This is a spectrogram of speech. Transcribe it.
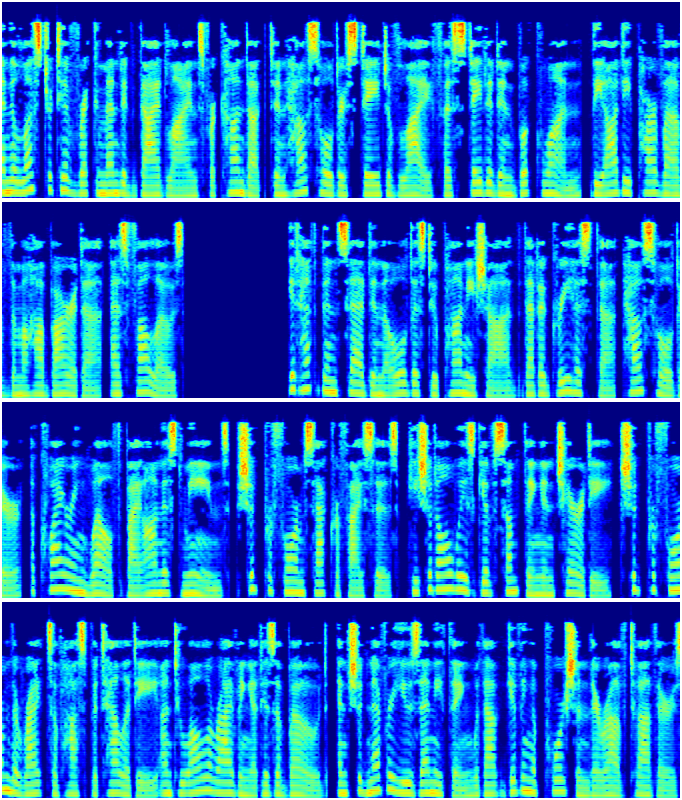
An illustrative recommended guidelines for conduct in householder stage of life is stated in Book 1, the Adi Parva of the Mahabharata, as follows it hath been said in the oldest Upanishad that a grihastha householder, acquiring wealth by honest means, should perform sacrifices, he should always give something in charity, should perform the rites of hospitality unto all arriving at his abode, and should never use anything without giving a portion thereof to others.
